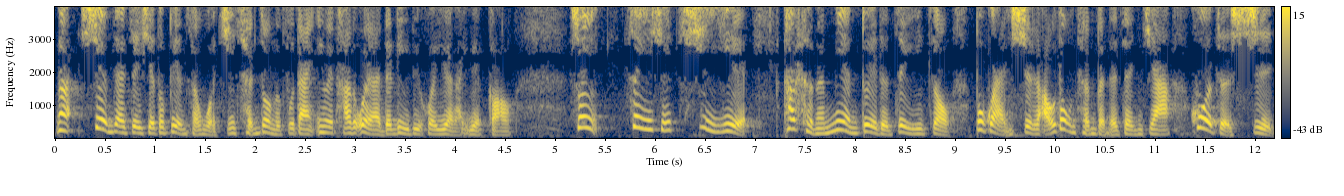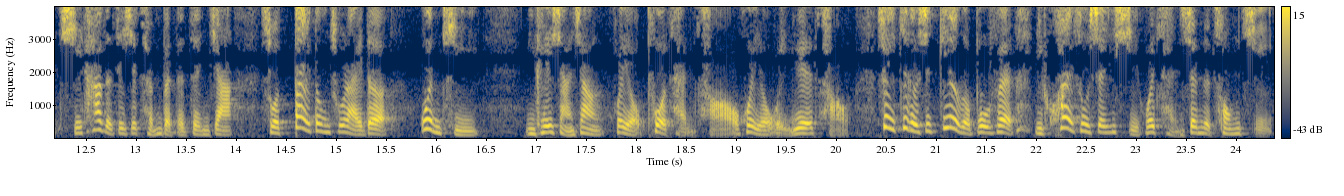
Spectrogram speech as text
那现在这些都变成我极沉重的负担，因为它的未来的利率会越来越高，所以这一些企业它可能面对的这一种，不管是劳动成本的增加，或者是其他的这些成本的增加，所带动出来的问题。你可以想象会有破产潮，会有违约潮，所以这个是第二个部分，你快速升息会产生的冲击。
